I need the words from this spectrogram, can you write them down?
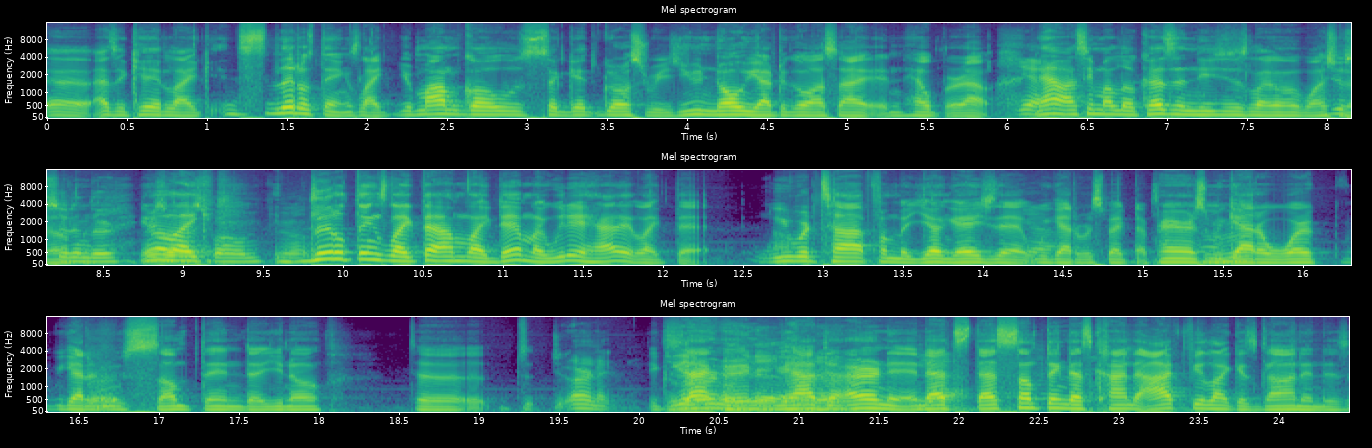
uh, as a kid, like it's little things. Like your mom goes to get groceries, you know you have to go outside and help her out. Yeah. Now I see my little cousin. He's just like, oh, why should Just I help sitting there. You know, he's on his like phone, you know. little things like that. I'm like, damn, like we didn't have it like that. We were taught from a young age that we got to respect our parents. We Mhm. got to work. We got to do something that you know to, to To earn it. exactly. earn it, you have to earn it, and Yeah. that's that's something that's kind of I feel like it's gone in this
